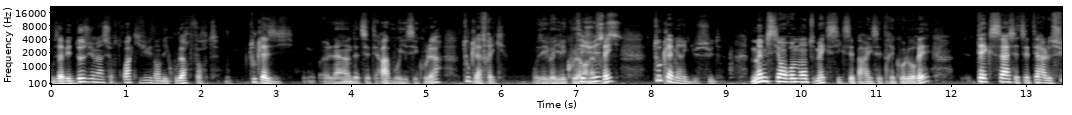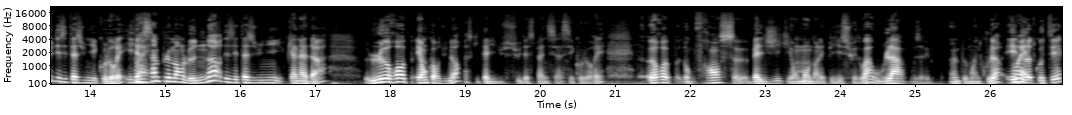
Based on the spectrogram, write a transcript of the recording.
vous avez deux humains sur trois qui vivent dans des couleurs fortes. Toute l'Asie, l'Inde, etc. Vous voyez ces couleurs. Toute l'Afrique, vous voyez les couleurs en juste. Afrique. Toute l'Amérique du Sud. Même si on remonte Mexique, c'est pareil, c'est très coloré. Texas, etc. Le sud des États-Unis est coloré. Il y a Ouais. simplement le nord des États-Unis, Canada, l'Europe et encore du nord, parce qu'Italie du Sud, Espagne, c'est assez coloré. Europe, donc France, Belgique, et on monte dans les pays suédois, où là, vous avez un peu moins de couleurs. Et Ouais. de l'autre côté,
